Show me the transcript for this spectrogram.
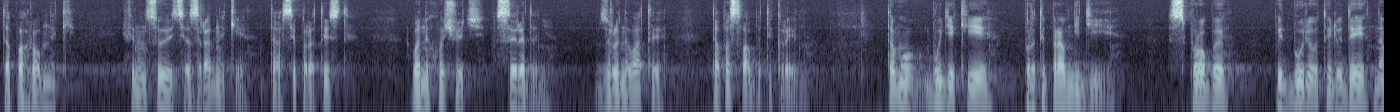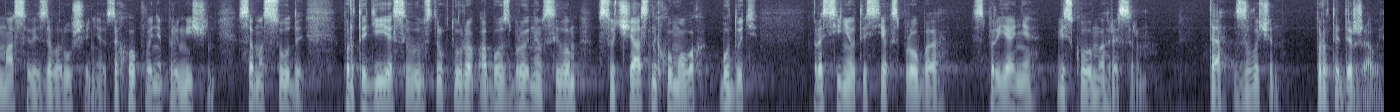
та погромники, фінансуються зрадники та сепаратисти. Вони хочуть всередині зруйнувати та послабити країну. Тому будь-які протиправні дії, спроби підбурювати людей на масові заворушення, захоплення приміщень, самосуди, протидія силовим структурам або Збройним силам в сучасних умовах будуть розцінюватись як спроба сприяння військовим агресорам та злочин проти держави.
